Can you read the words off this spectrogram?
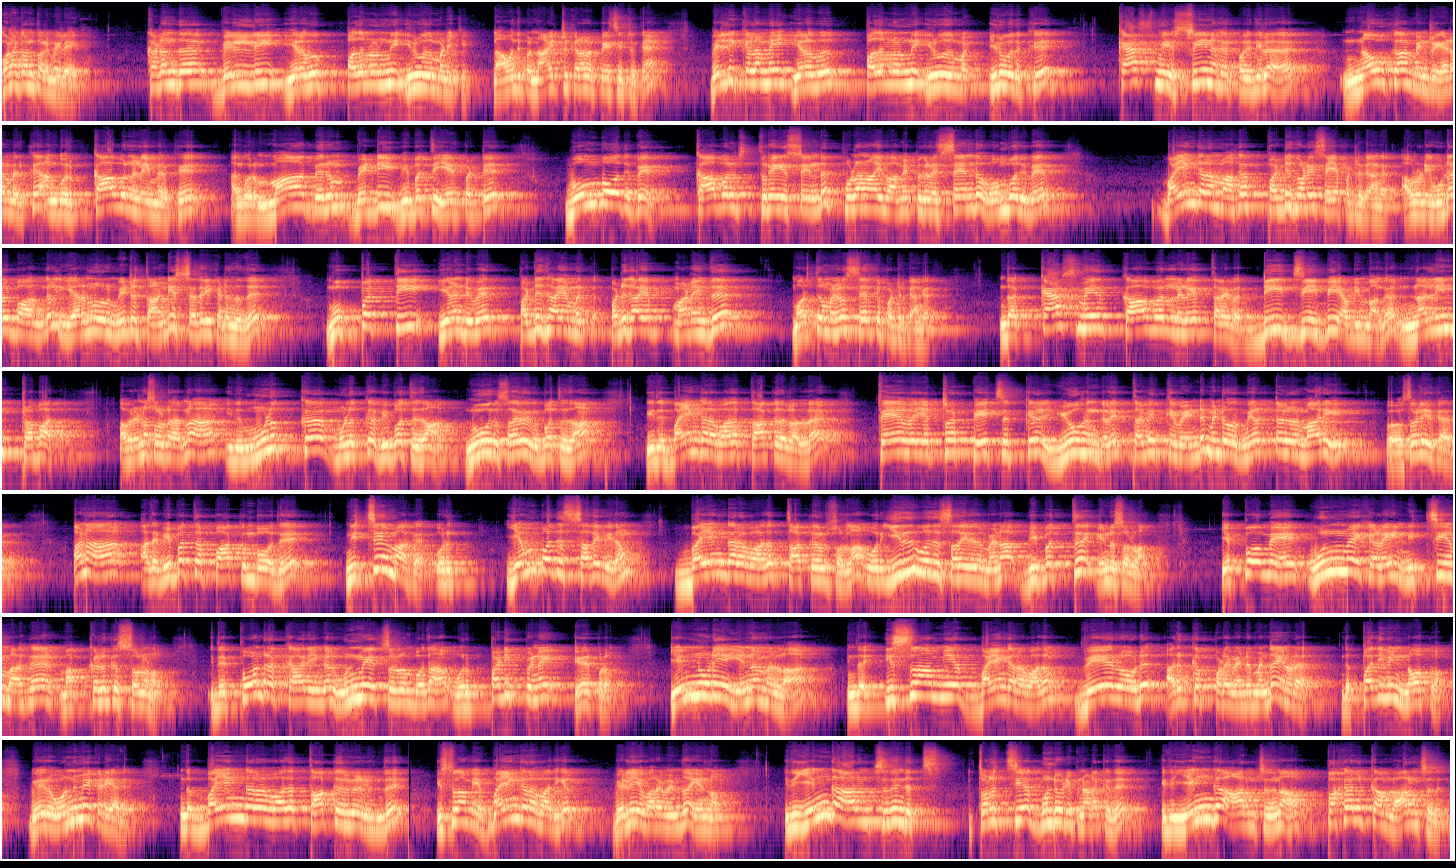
வணக்கம் தலைமையிலே. கடந்த வெள்ளி இரவு பதினொன்று இருபது மணிக்கு நான் வந்து இப்போ ஞாயிற்றுக்கிழமை பேசிகிட்டு இருக்கேன். வெள்ளிக்கிழமை இரவு பதினொன்று இருபது ம இருபதுக்கு காஷ்மீர் ஸ்ரீநகர் பகுதியில் நௌகாம் என்ற இடம் இருக்குது அங்கே ஒரு காவல் நிலையம் இருக்குது அங்கே ஒரு மாபெரும் வெடி விபத்து ஏற்பட்டு ஒம்பது பேர் காவல்துறையை சேர்ந்த புலனாய்வு அமைப்புகளை சேர்ந்த ஒம்பது பேர் பயங்கரமாக படுகொலை செய்யப்பட்டிருக்காங்க. அவருடைய உடல் பாகங்கள் இரநூறு மீட்டர் தாண்டி சிதறி கிடந்தது. முப்பத்தி இரண்டு பேர் படுகாயம் இருக்க படுகாயமடைந்து மருத்துவமனையில் சேர்க்கப்பட்டிருக்காங்க. இந்த காஷ்மீர் காவல் நிலைய தலைவர் டிஜிபி அப்படிம்பாங்க நளின் பிரபாத். அவர் என்ன சொல்றாருன்னா இது முழுக்க முழுக்க விபத்து தான் நூறு சதவீத விபத்து தான் இது பயங்கரவாத தாக்குதல் அல்ல. தேவையற்ற பேச்சுக்கள் யூகங்களை தவிர்க்க வேண்டும் என்று ஒரு மிரட்டல் மாதிரி சொல்லியிருக்காரு. ஆனால் அதை விபத்தை பார்க்கும்போது நிச்சயமாக ஒரு எண்பது சதவீதம் பயங்கரவாத தாக்குதல் சொல்லலாம். ஒரு இருபது சதவீதம் வேணா விபத்து என்று சொல்லலாம். எப்போவுமே உண்மைகளை நிச்சயமாக மக்களுக்கு சொல்லணும். இதை போன்ற காரியங்கள் உண்மையை சொல்லும்போது தான் ஒரு படிப்பினை ஏற்படும். என்னுடைய எண்ணமெல்லாம் இந்த இஸ்லாமிய பயங்கரவாதம் வேரோடு அறுக்கப்பட வேண்டும் என்று என்னோட இந்த பதிவின் நோக்கம். வேறு ஒன்றுமே கிடையாது. இந்த பயங்கரவாத தாக்குதல்களிலிருந்து இஸ்லாமிய பயங்கரவாதிகள் வெளியே வர வேண்டும் தான் எண்ணம். இது எங்கே ஆரம்பிச்சது? இந்த தொடர்ச்சியாக குண்டுவெடிப்பு நடக்குது. இது எங்கே ஆரம்பிச்சதுன்னா பகல்காம்ல ஆரம்பிச்சது.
